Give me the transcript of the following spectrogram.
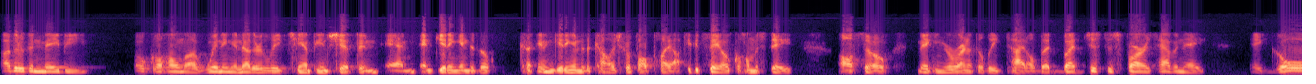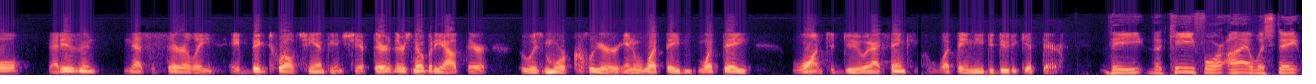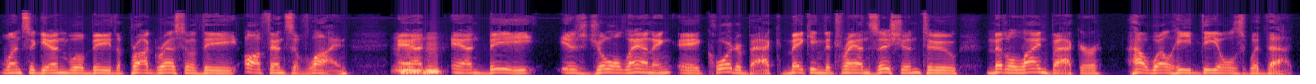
other than maybe Oklahoma winning another league championship and and and getting into the and getting into the college football playoff. You could say Oklahoma State also making a run at the league title, but but just as far as having a a goal that isn't necessarily a Big 12 championship, there there's nobody out there who is more clear in what they what they want to do and I think what they need to do to get there. The the key for Iowa State once again will be the progress of the offensive line, and and B is Joel Lanning a quarterback making the transition to middle linebacker? How well he deals with that.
